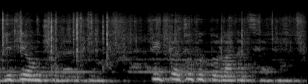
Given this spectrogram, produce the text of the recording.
দ্বিতীয় অংশটা আর কি। তৃতীয় চতুর্থ লাগাচ্ছে এখন।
